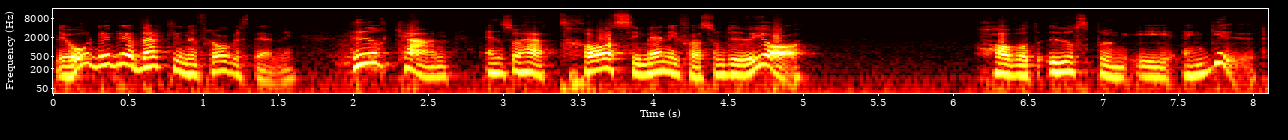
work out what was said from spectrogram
Jo, det blir verkligen en frågeställning. Hur kan en så här trasig människa som du och jag ha vårt ursprung i en gud?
